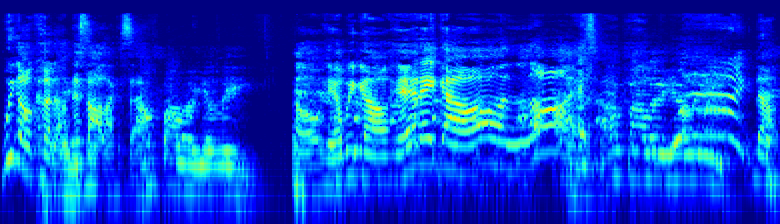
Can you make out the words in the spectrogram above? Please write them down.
We're going to cut up. That's all I can say. I'm following your lead. Oh, here we go. Here they go. Oh, Lord. I'm following your lead. No,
